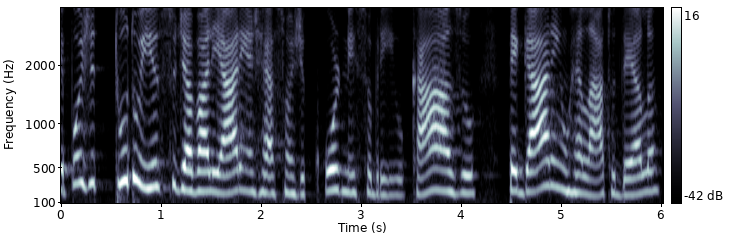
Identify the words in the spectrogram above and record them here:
Depois de tudo isso, de avaliarem as reações de Courtney sobre o caso, pegarem o relato dela,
